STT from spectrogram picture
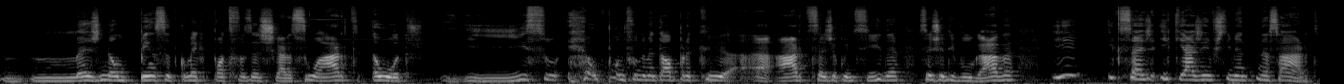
mas não pensa de como é que pode fazer chegar a sua arte a outros. E isso é o ponto fundamental para que a arte seja conhecida, seja divulgada e, e que, seja, e que haja investimento nessa arte.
